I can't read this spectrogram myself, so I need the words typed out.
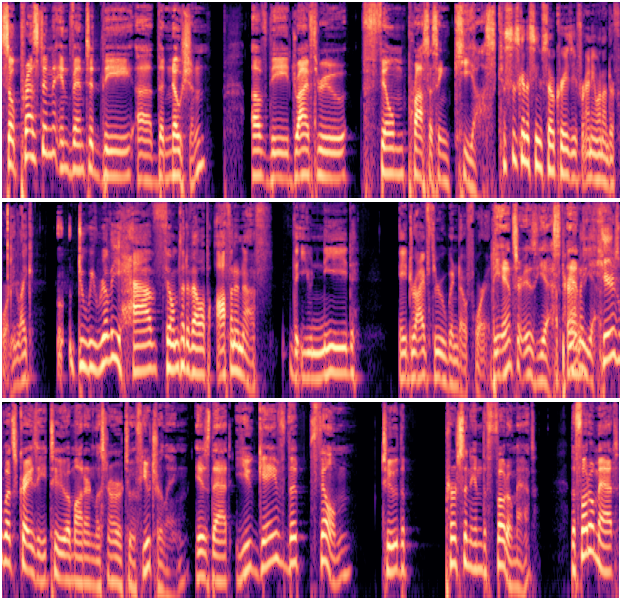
So Preston invented the uh, the notion of the drive-through film processing kiosk. This is going to seem so crazy for anyone under 40. Like, do we really have film to develop often enough that you need a drive through window for it? The answer is yes. Apparently, and yes. Here's what's crazy to a modern listener or to a futureling is that you gave the film to the person in the Fotomat. The Fotomat,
